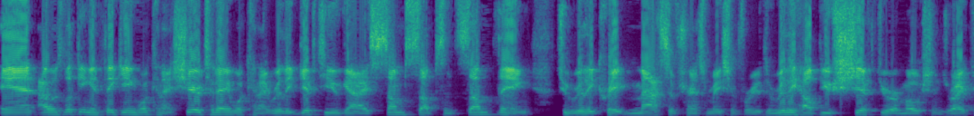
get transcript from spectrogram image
And I was looking and thinking, what can I share today? What can I really give to you guys? Some substance, something to really create massive transformation for you, to really help you shift your emotions, right?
